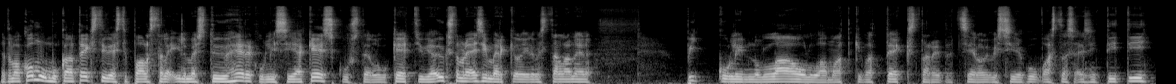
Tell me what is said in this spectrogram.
Ja tämä Komu mukaan tekstiviestipalstalle ilmestyy herkullisia keskusteluketjuja. Yksi tämmöinen esimerkki oli ilmeisesti tällainen pikkulinnun laulua matkivat tekstarit, että siellä oli vissiin joku vastaus ensin titi,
